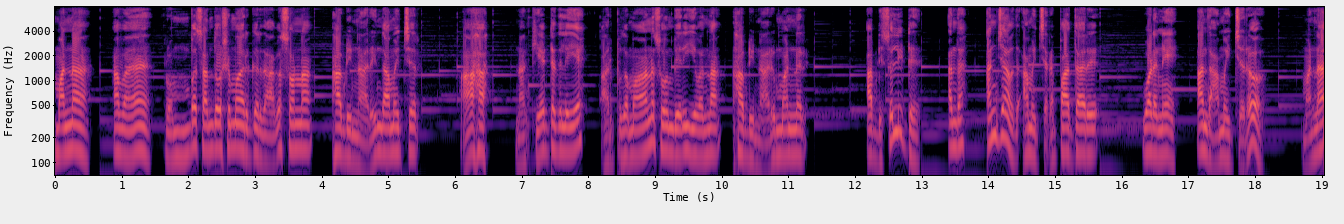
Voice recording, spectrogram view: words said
மன்னா அவன் ரொம்ப சந்தோஷமா இருக்கிறதாக சொன்னான் அப்படின்னாரு இந்த அமைச்சர். ஆஹா நான் கேட்டதிலேயே அற்புதமான சோம்பேறி இவன் தான் அப்படின்னாரு மன்னர். அப்படி சொல்லிட்டு அந்த அஞ்சாவது அமைச்சரை பார்த்தாரு. உடனே அந்த அமைச்சரோ மன்னா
